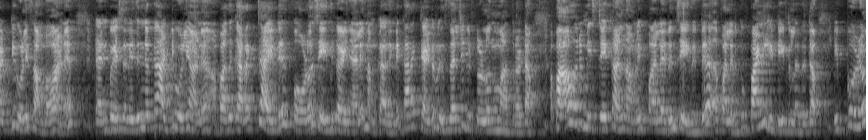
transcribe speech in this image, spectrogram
അടിപൊളി സംഭവമാണ് ടെൻ പെർസെന്റേജിന്റെ ഒക്കെ അടിപൊളിയാണ്. അപ്പോൾ അത് കറക്റ്റായിട്ട് ഫോളോ ചെയ്ത് കഴിഞ്ഞാലേ നമുക്ക് അതിന്റെ കറക്റ്റായിട്ട് റിസൾട്ട് കിട്ടുള്ളൂ എന്ന് മാത്രം കേട്ടോ അപ്പോൾ ആ ഒരു മിസ്റ്റേക്കാണ് നമ്മൾ പലരും ചെയ്തിട്ട് പലർക്കും പണി കിട്ടിയിട്ടുള്ളത് കേട്ടോ ഇപ്പോഴും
